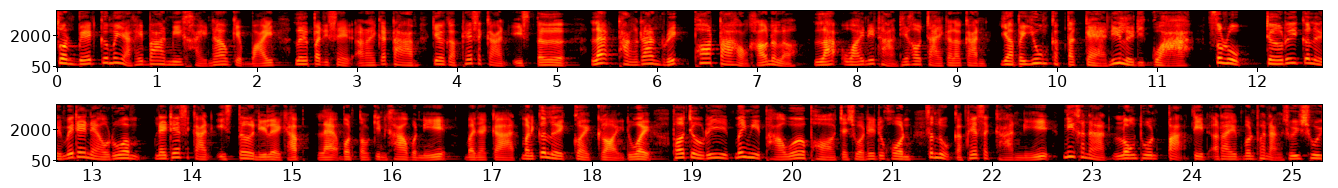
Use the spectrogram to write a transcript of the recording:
ส่วนเบสก็ไม่อยากให้บ้านมีไข่เน่าเก็บไว้ เลยปฏิเสธอะไรก็ตาม เกี่ยวกับเทศกาลอีสเตอร์ และทางด้านริก พ่อตาของเขาเน่ะเหรอละไว้ในฐานที่เข้าใจกันแล้วกัน อย่าไปยุ่งกับตาแก่นี่เลยดีกว่า สรุป เจอรี่ก็เลยไม่ได้แนวร่วมในเทศกาลอีสเตอร์นี้เลยครับ และบนโต๊ะกินข้าววันนี้ บรรยากาศมันก็เลยกล่อยๆด้วย เพราะเจอรี่ไม่มี power พอจะชวนให้ทุกคนสนุกกับเทศกาลนี้ นี่ขนาดลงทุนปะติดอะไรบนผนังชุย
